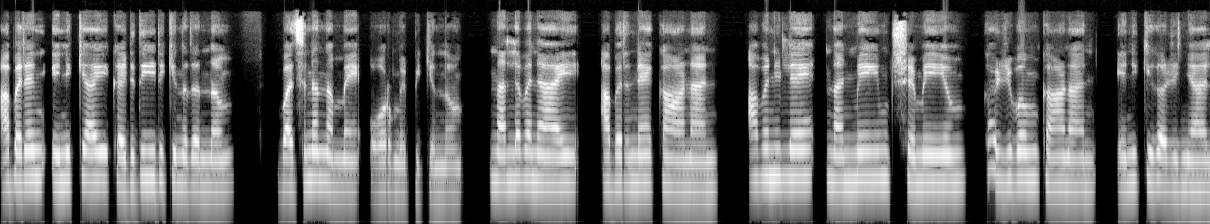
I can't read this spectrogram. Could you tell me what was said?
അപരൻ എനിക്കായി കരുതിയിരിക്കുന്നതെന്നും വചനം നമ്മെ ഓർമ്മിപ്പിക്കുന്നു. നല്ലവനായി അപരനെ കാണാൻ അവനിലെ നന്മയും ക്ഷമയും കഴിവും കാണാൻ എനിക്ക് കഴിഞ്ഞാൽ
